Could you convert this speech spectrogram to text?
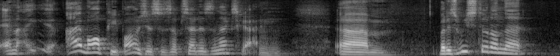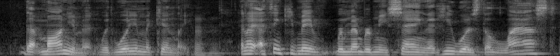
and I I of all people, I was just as upset as the next guy. Um, but as we stood on that that monument with William McKinley, mm-hmm. and I, I think you may remember me saying that he was the last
